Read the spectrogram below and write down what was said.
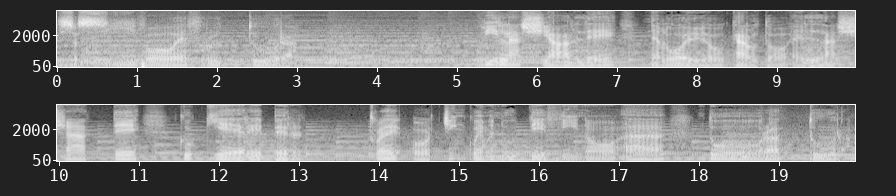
Sossivo e fruttura. Rilasciarle nell'olio caldo e lasciate cucchiere per tre o cinque minuti fino a duratura.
